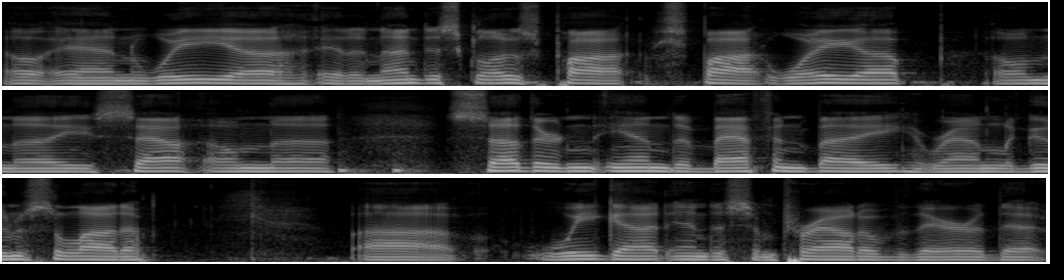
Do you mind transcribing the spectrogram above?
Oh, and we uh, at an undisclosed pot, spot way up on the south on the southern end of Baffin Bay around Laguna Salada. Uh, we got into some trout over there that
